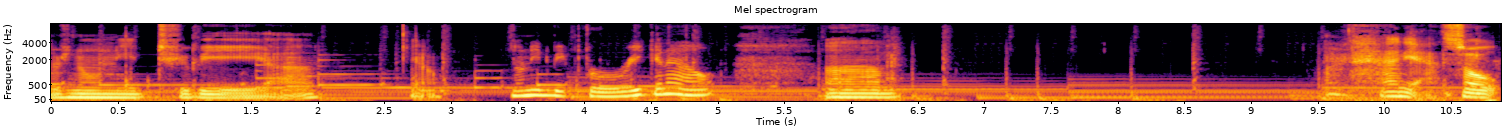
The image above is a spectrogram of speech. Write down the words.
There's no need to be, uh, you know, no need to be freaking out. Um, and yeah, so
